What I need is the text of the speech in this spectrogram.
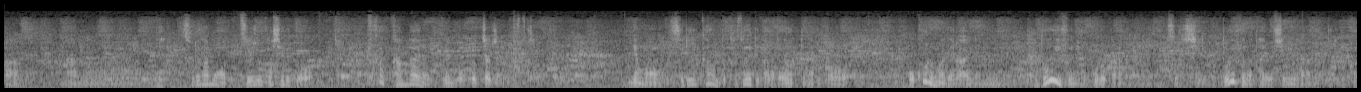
が、あのー、ね、それがもう通常化してると深く考えないと全部怒っちゃうじゃないですか。でも3カウント数えてからだよってなると怒るまでの間にどういうふうに怒ろうかなだったりするしどういうふうな対応してみようかなだったりとか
